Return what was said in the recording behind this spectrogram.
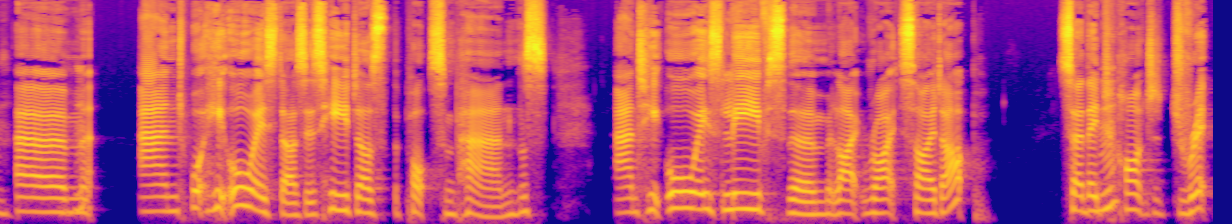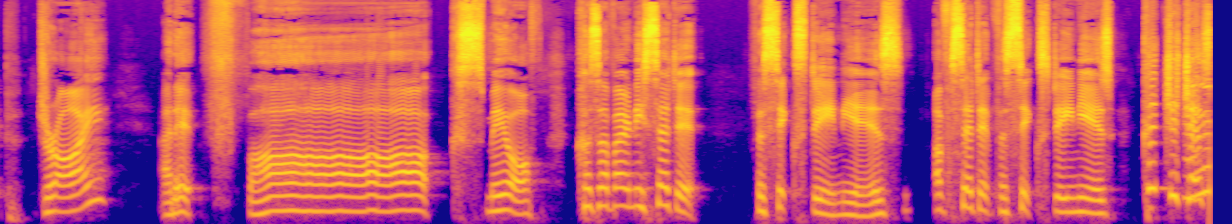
Um, Mhm. And what he always does is he does the pots and pans and he always leaves them like right side up. So they Mhm. can't drip dry and it fucks me off because I've only said it for 16 years. I've said it for 16 years. Could you just,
